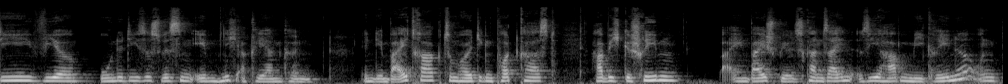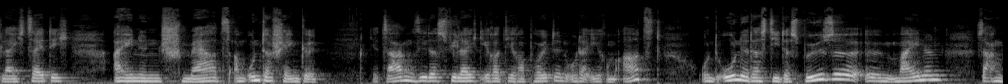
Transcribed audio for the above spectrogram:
die wir ohne dieses Wissen eben nicht erklären können. In dem Beitrag zum heutigen Podcast habe ich geschrieben, ein Beispiel, es kann sein, Sie haben Migräne und gleichzeitig einen Schmerz am Unterschenkel. Jetzt sagen Sie das vielleicht Ihrer Therapeutin oder Ihrem Arzt und ohne dass die das Böse äh, meinen, sagen,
